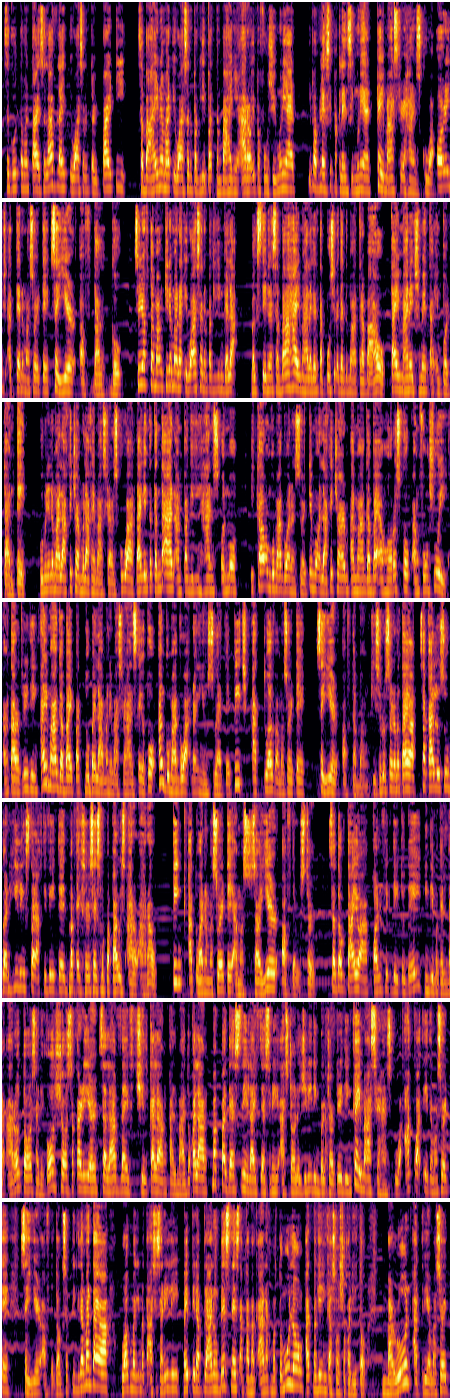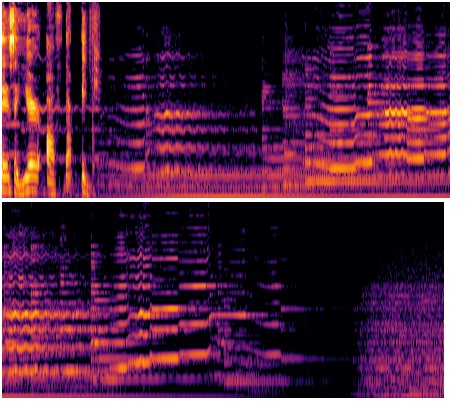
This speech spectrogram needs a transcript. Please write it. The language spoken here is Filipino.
Sagot naman tayo sa love life, iwasan ng third party. Sa bahay naman, iwasan paglipat ng bahay ngayong araw, ipa-feng mo na yan, ipa-bless, ipa-cleansing mo na yan kay Master Hans Kua. Orange at 10 na maswerte sa Year of the Goat. Year of the Monkey naman na iwasan ng pagiging gala. Magstay na sa bahay, mahalagang tapusin agad ang mga trabaho. Time management ang importante. Bumili ng mga lucky charm mula kay Master Hans Kua. Laging tatandaan ang pagiging hands-on mo ikaw ang gumagawa ng swerte mo. Ang lucky charm, ang mga gabay, ang horoscope, ang feng shui, ang tarot reading ay mga gabay patnubay lamang ni Master Hans. Kayo po ang gumagawa ng inyong swerte. Pitch at 12 ang maswerte sa Year of the Monkey. Solusan naman tayo sa kalusugan, healing star activated, mag-exercise, magpapawis araw-araw. Pink at 1 ang maswerte ang mas- sa Year of the Rooster. Sa dog tayo ah, conflict day to day, hindi magandang araw to sa negosyo, sa career, sa love life, chill ka lang, kalmado ka lang, magpa-destiny, life destiny, astrology reading, birth chart reading kay Master Hans Kua. Aqua at 8 ang maswerte sa Year of the Dog. Sa pig naman tayo, ah, huwag maging mataas sa sarili, may pinaplanong business ang kamag-anak mo tumulong at magiging kasosyo ka dito. Maroon at 3 ang maswerte sa Year of the Pig.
